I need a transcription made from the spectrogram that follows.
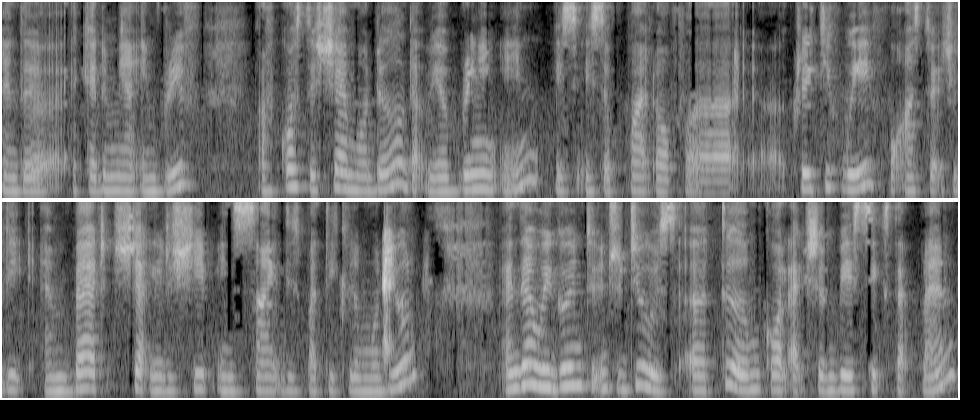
and the academia in brief. Of course, the share model that we are bringing in is, is a part of a creative way for us to actually embed shared leadership inside this particular module. And then we're going to introduce a term called action-based six-step plan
